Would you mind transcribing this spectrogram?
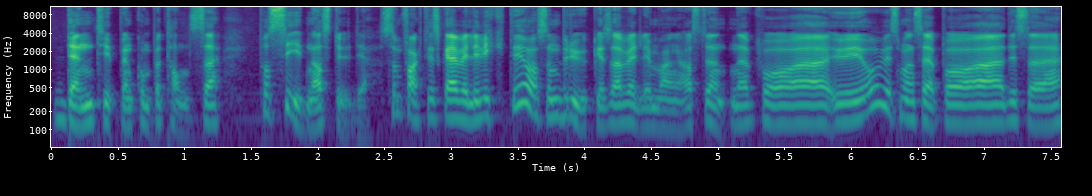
den typen kompetanse på siden av studiet, som faktisk er veldig viktig, og som brukes av veldig mange av studentene på UiO. Hvis man ser på disse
